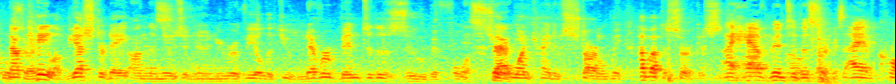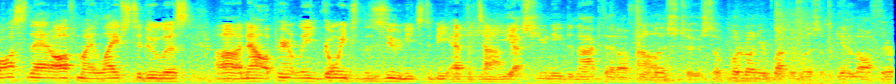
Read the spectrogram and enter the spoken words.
Cool now, story. Caleb, yesterday on the news at noon, you revealed that you've never been to the zoo before. That one kind of startled me. How about the circus? I have been to okay. the circus. I have crossed that off my life's to-do list. Uh, now, apparently, going to the zoo needs to be at the top. Yes, you need to knock that off your uh, list too. So put it on your bucket list and get it off there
